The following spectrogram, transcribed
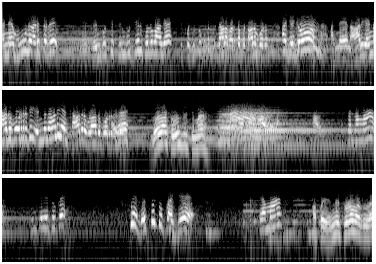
அண்ணே மூணு அடுத்தது. பெண் புத்தி பின் புத்தின்னு சொல்லுவாங்க. இப்ப சுட்டு புட்டு பின்னால வருத்தப்பட்டாலும் போடும். ஐயோ அண்ணே நாலு எண்ணாவது போடுறதுக்கு எண்ணாலும் என் காதல் விழாது போடுறது லோலா இப்ப என்னம்மா? நீ கைய தூக்க. வெட்டு துப்பாக்கி. ஏமா அப்ப என்ன சுட வரல?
